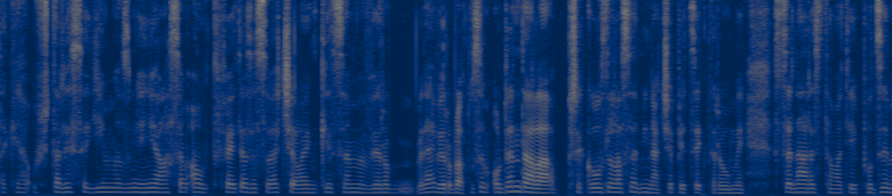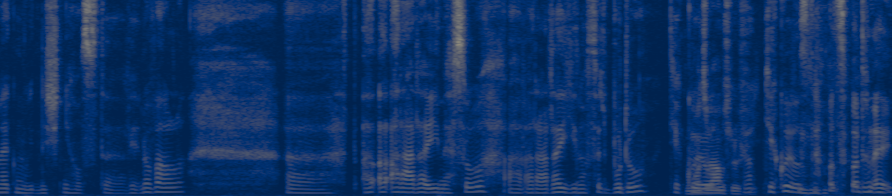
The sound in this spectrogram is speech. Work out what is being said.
Tak já už tady sedím, změnila jsem outfit a ze své čelenky jsem vyrob, ne, vyrobila, tu jsem odendala, překouzlila jsem ji na čepici, kterou mi scenárista Matěj Podzimek, můj dnešní host, eh, věnoval. Eh, a, a ráda ji nesu a ráda ji nosit budu. Děkuji. Moc vám sluší. Děkuji, jste moc hodnej.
